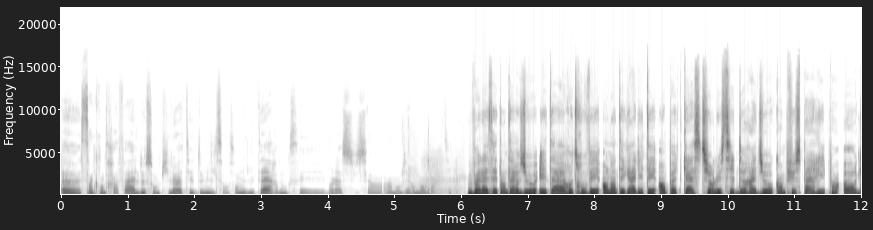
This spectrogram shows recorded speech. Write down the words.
50 rafales, 200 pilotes et 2500 militaires. Donc c'est voilà, c'est un, environnement particulier. Voilà, cette interview est à retrouver en intégralité en podcast sur le site de radiocampusparis.org.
